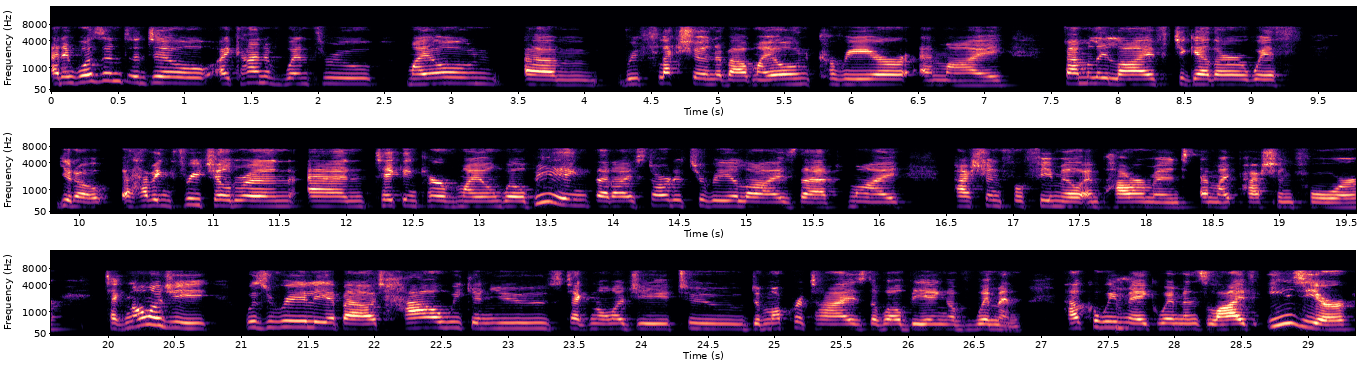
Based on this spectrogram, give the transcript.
And it wasn't until I kind of went through my own um, reflection about my own career and my family life together with, you know, having three children and taking care of my own well being that I started to realize that my passion for female empowerment and my passion for technology was really about how we can use technology to democratize the well-being of women. How can we make women's life easier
